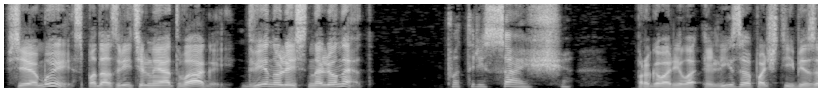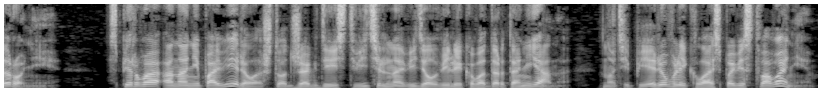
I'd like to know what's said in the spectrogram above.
Все мы с подозрительной отвагой двинулись на люнет». «Потрясающе!» — проговорила Элиза почти без иронии. Сперва она не поверила, что Джек действительно видел великого Д'Артаньяна, но теперь увлеклась повествованием.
